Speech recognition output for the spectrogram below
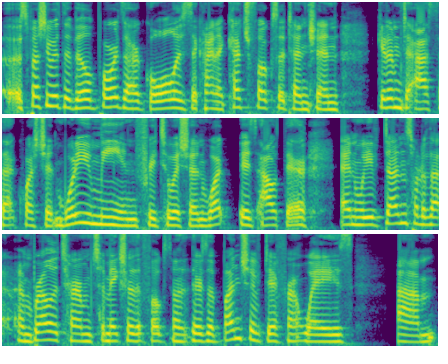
especially with the billboards, our goal is to kind of catch folks' attention, get them to ask that question What do you mean free tuition? What is out there? And we've done sort of that umbrella term to make sure that folks know that there's a bunch of different ways um,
